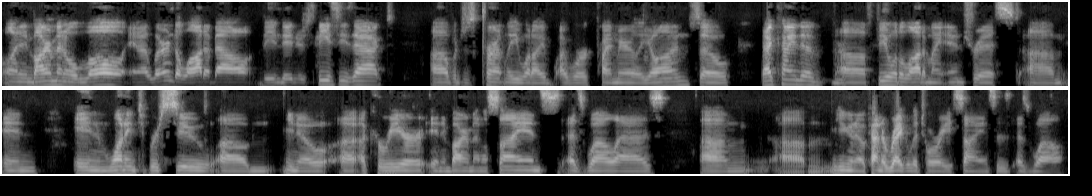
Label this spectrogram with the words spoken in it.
on environmental law, and I learned a lot about the Endangered Species Act, uh, which is currently what I, I, work primarily on. So that kind of uh, fueled a lot of my interest um, in in wanting to pursue, um, you know, a, a, career in environmental science as well as, um, um you know, kind of regulatory sciences as well.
